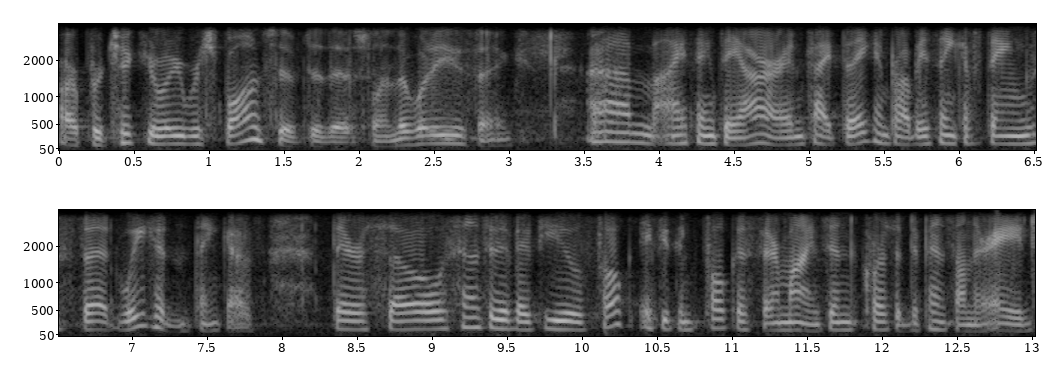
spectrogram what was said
are particularly responsive to this. Linda, what do you think? Um, I think they are. In fact, they can probably think of things that we couldn't think of. They're so sensitive if you fo- if you can focus their minds, and of course it depends on their age.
